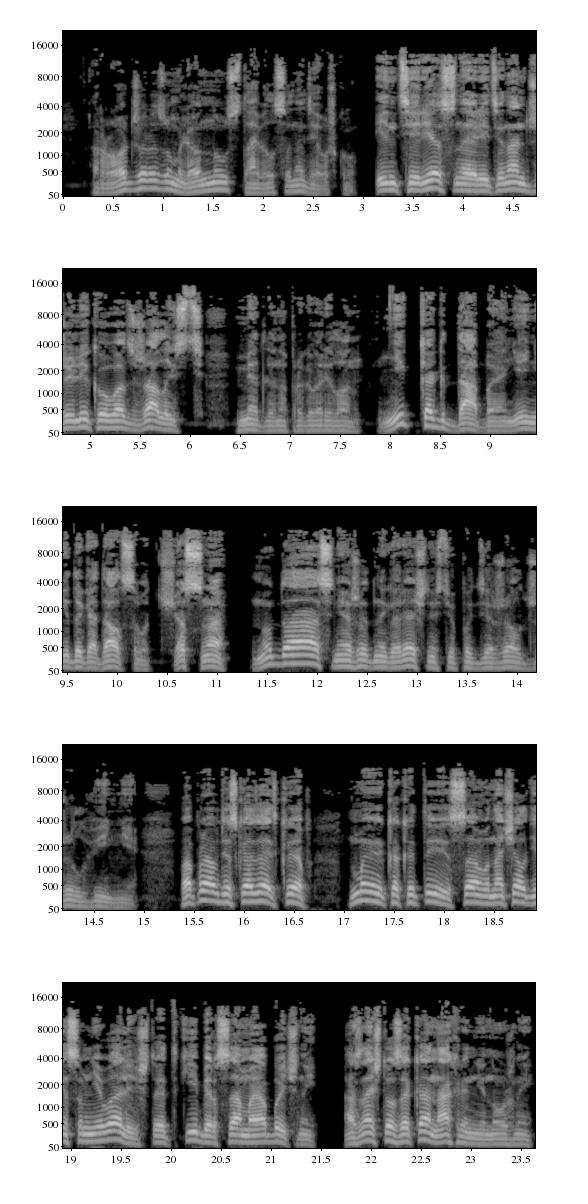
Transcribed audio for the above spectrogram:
— Роджер изумленно уставился на девушку. — Интересная, лейтенант Джилика, у вас жалость, — медленно проговорил он. — Никогда бы о ней не догадался, вот честно. — Ну да, — с неожиданной горячностью поддержал Джилл Винни. — По правде сказать, Кэп, мы, как и ты, с самого начала не сомневались, что этот кибер самый обычный, а значит, что ЗК нахрен не нужный.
